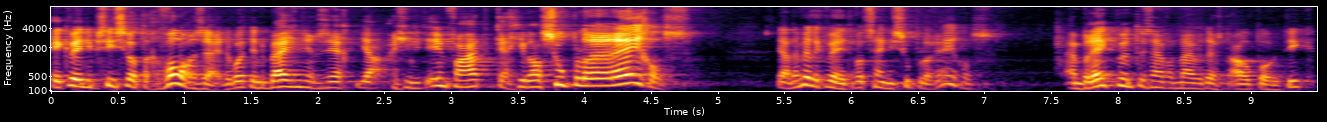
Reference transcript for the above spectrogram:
ik weet niet precies wat de gevolgen zijn. Er wordt in de bijzin gezegd, ja, als je niet invaart, krijg je wel soepelere regels. Ja, dan wil ik weten, wat zijn die soepele regels? En breekpunten zijn wat mij betreft oude politiek.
